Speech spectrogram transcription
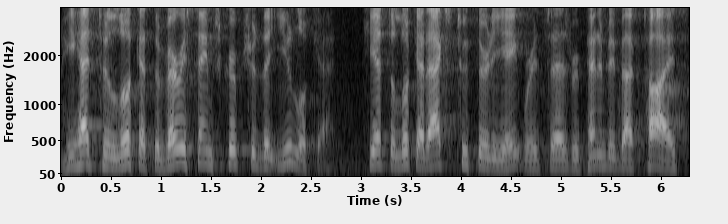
He had to look at the very same scripture that you look at. He had to look at Acts 2.38 where it says, repent and be baptized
